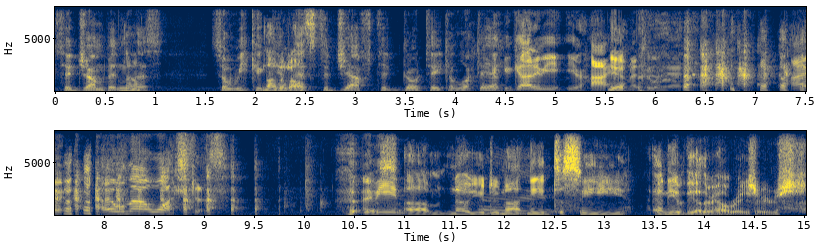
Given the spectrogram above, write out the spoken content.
to jump into No. this? So we could Not give at all. this to Jeff to go take a look at. You gotta be. You're high. Yeah. I'm not doing that. I, I will not watch this. I mean, Um, no, you do not need to see any of the other Hellraisers.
